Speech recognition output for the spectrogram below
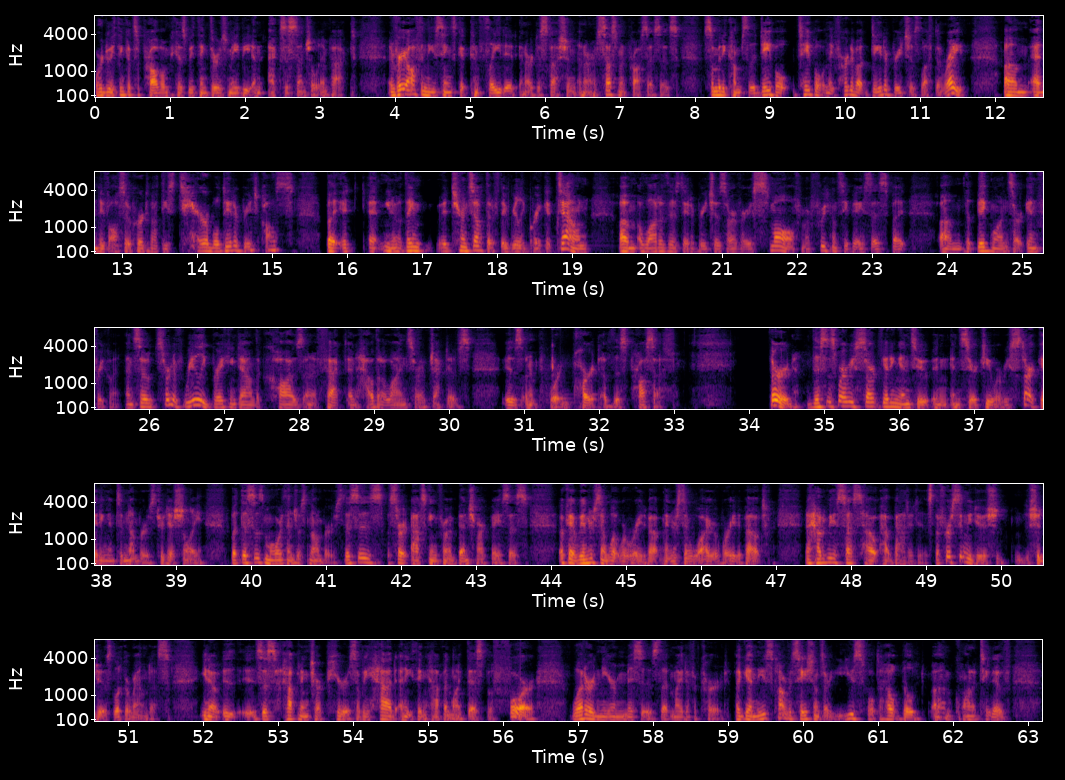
Or do we think it's a problem because we think there's maybe an existential impact? And very often these things get conflated in our discussion and our assessment processes. Somebody comes to the table, table and they've heard about data breaches left and right. Um, and they've also heard about these terrible data breach costs. But it, you know, they, it turns out that if they really break it down, um, a lot of those data breaches are very small from a frequency basis, but um, the big ones are infrequent. And so sort of really breaking down the cause and effect and how that aligns our objectives is an important part of this process. Third, this is where we start getting into in, in CRQ, where we start getting into numbers traditionally, but this is more than just numbers. This is start asking from a benchmark basis. Okay, we understand what we're worried about. We understand why we're worried about. Now, how do we assess how, how bad it is? The first thing we do is should, should do is look around us. You know, is, is this happening to our peers? Have we had anything happen like this before? What are near misses that might have occurred? Again, these conversations are useful to help build um, quantitative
